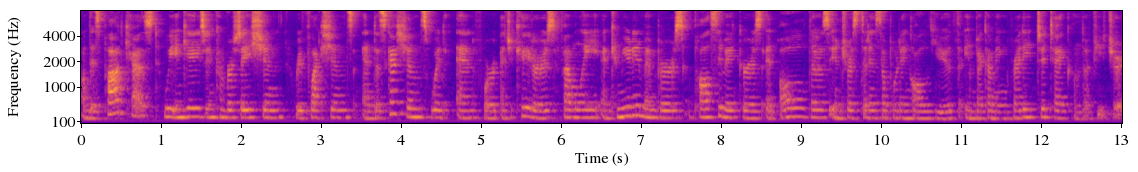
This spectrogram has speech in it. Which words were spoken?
On this podcast, we engage in conversation, reflections, and discussions with and for educators, family and community members, policymakers, and all those interested in supporting all youth in becoming ready to take on the future.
